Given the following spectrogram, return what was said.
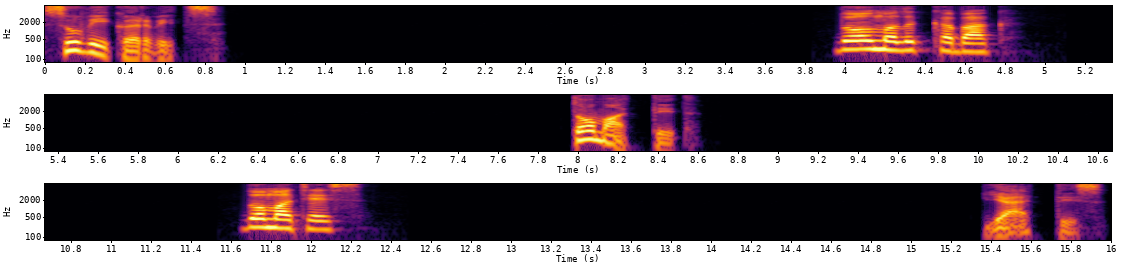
Suvikõrvits. dolmalık kabak, Tomatid. domates, Jäätis.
